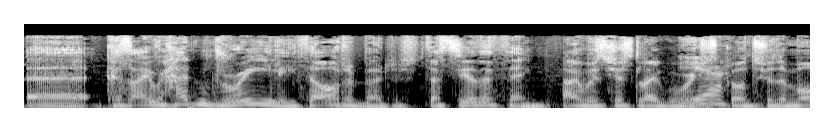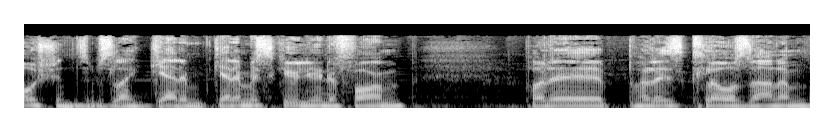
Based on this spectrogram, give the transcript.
because I hadn't really thought about it. That's the other thing. I was just like, we we're Yeah. just going through the motions. It was like, get him, get him a school uniform, put a, put his clothes on him,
